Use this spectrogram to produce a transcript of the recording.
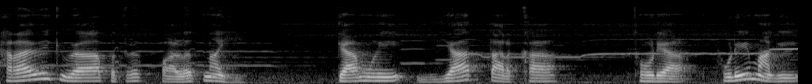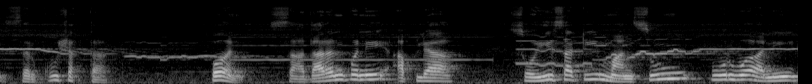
ठराविक वेळापत्रक पाळत नाही. त्यामुळे या तारखा थोड्या पुढे मागे सरकू शकतात. पण साधारणपणे आपल्या सोयीसाठी मान्सून पूर्व आणि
